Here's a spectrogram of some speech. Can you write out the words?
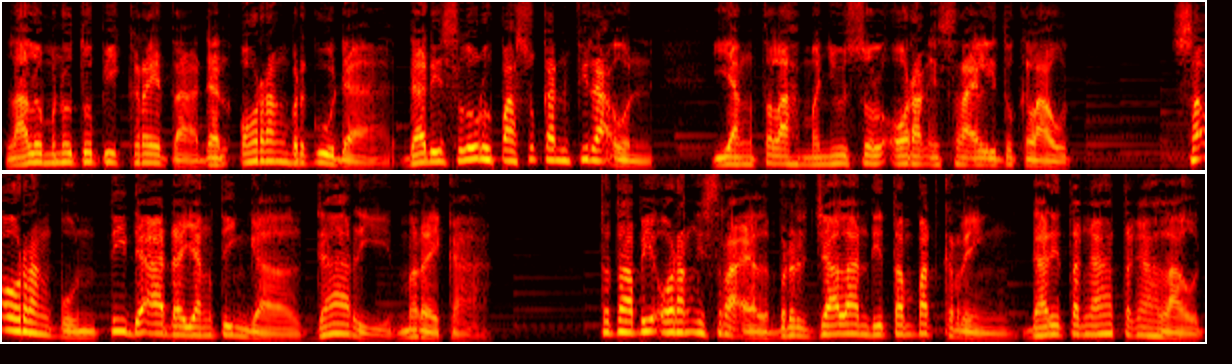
lalu menutupi kereta dan orang berkuda dari seluruh pasukan Firaun yang telah menyusul orang Israel itu ke laut seorang pun tidak ada yang tinggal dari mereka. Tetapi orang Israel berjalan di tempat kering dari tengah-tengah laut,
